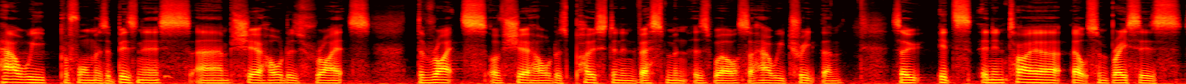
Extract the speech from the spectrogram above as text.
how we perform as a business, um, shareholders' rights, the rights of shareholders post an investment as well, so how we treat them. So it's an entire belts and braces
